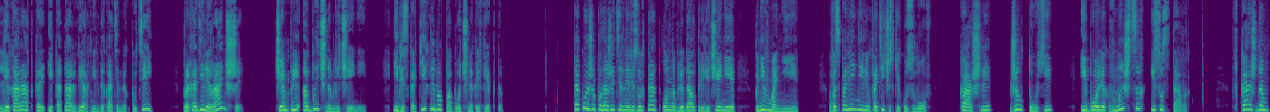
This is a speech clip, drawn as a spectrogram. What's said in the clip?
лихорадка и катар верхних дыхательных путей проходили раньше, чем при обычном лечении и без каких-либо побочных эффектов. Такой же положительный результат он наблюдал при лечении пневмонии, воспалении лимфатических узлов, кашле, желтухи и болях в мышцах и суставах. В каждом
